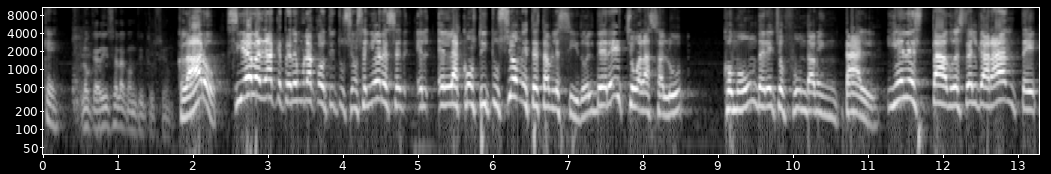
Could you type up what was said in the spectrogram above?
¿Qué? Lo que dice la Constitución. Claro, si es verdad que tenemos una Constitución, señores, en la Constitución está establecido el derecho a la salud como un derecho fundamental y el Estado es el garante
